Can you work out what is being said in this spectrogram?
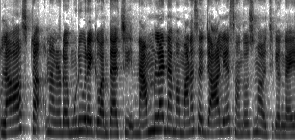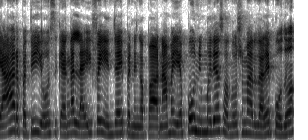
லாஸ்ட்டாக நம்மளோட முடிவுரைக்கு வந்தாச்சு. நம்மளை நம்ம மனசை ஜாலியாக சந்தோஷமாக வச்சுக்கோங்க. யாரை பற்றியும் யோசிக்காங்க. லைஃப்பை என்ஜாய் பண்ணுங்கப்பா. நம்ம எப்போது நிம்மதியாக சந்தோஷமாக இருந்தாலே போதும்.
